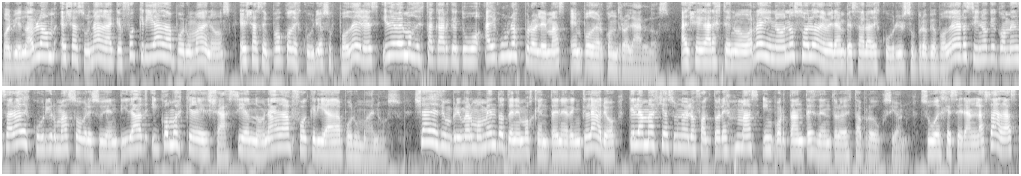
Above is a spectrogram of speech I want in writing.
Volviendo a Blom, ella es una hada que fue criada por humanos. Ella hace poco descubrió sus poderes y debemos destacar que tuvo algunos problemas en poder controlarlos. Al llegar a este nuevo reino, no solo deberá empezar a descubrir su propio poder, sino que comenzará a descubrir más sobre su identidad y cómo es que ella, siendo una hada, fue criada por humanos. Ya desde un primer momento tenemos que tener en claro que la magia es uno de los factores más importantes dentro de esta producción. Su eje serán las hadas,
